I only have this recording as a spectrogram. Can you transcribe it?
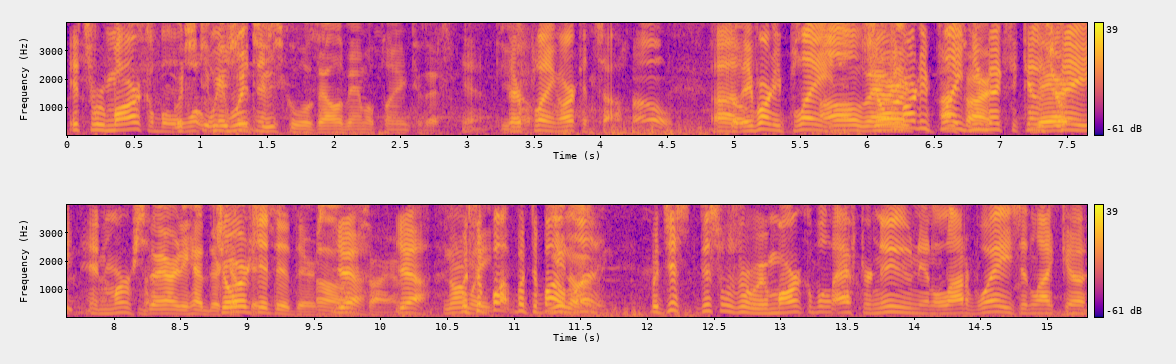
it's remarkable Which what we Division two witnessed. school is Alabama playing today? Yeah, they're know? playing Arkansas. Oh, Uh, so- they've already played. Oh, they they've already- already played New. Mexico They- State and Mercer. They already had their Georgia cupcakes. did theirs, Oh, yeah, I'm sorry. yeah. but the but the bottom you know line, but just this was a remarkable afternoon in a lot of ways, and like uh,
